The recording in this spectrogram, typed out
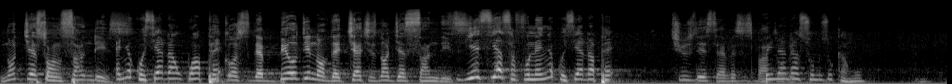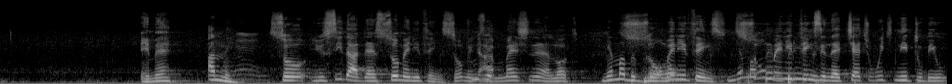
not just on Sundays. ɛnyɛ kwasi ada nko apɛ Because the building of the church is not just Sundays. yɛsi asafo no ɛnyɛ kwasi ada pɛ Tuesday service is part of bɛnyada it. som so ka ho Amen. amen So you see that there's so many things. So many. I'm mentioning a lot. So many things. So many things in the church which need to be,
